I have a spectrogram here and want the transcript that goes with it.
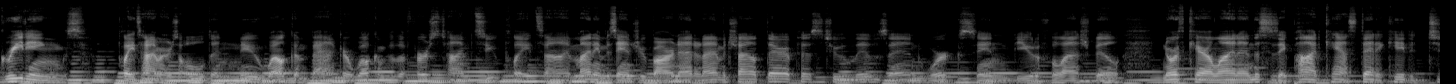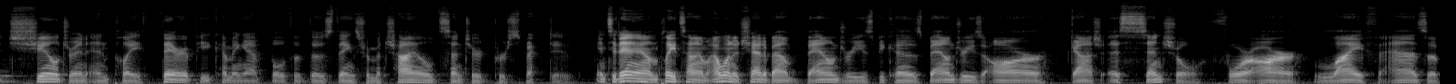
Greetings, Playtimers old and new. Welcome back, or welcome for the first time to Playtime. My name is Andrew Barnett, and I am a child therapist who lives and works in beautiful Asheville, North Carolina. And this is a podcast dedicated to children and play therapy, coming at both of those things from a child centered perspective. And today on Playtime, I want to chat about boundaries because boundaries are, gosh, essential for our life as a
